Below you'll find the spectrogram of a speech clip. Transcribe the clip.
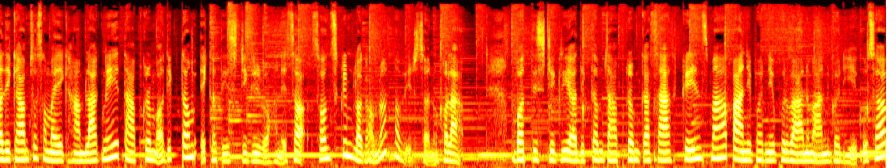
अधिकांश समय घाम लाग्ने तापक्रम अधिकतम एकतिस डिग्री रहनेछ। सनस्क्रिन लगाउन नबिर्सनुहोला। बत्तीस डिग्री अधिकतम तापक्रमका साथ क्रेन्समा पानी पर्ने पूर्वानुमान गरिएको छ।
